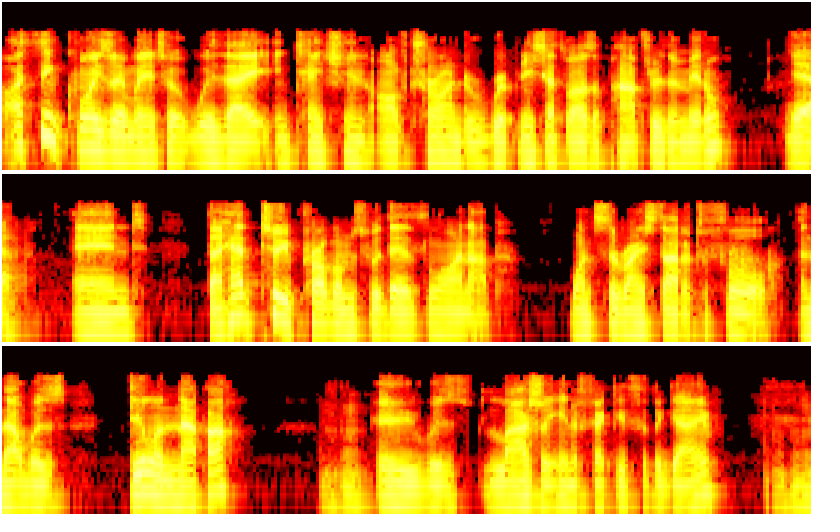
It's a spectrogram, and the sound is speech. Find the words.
I think Queensland went into it with a intention of trying to rip New South Wales apart through the middle. Yeah. And they had two problems with their lineup once the rain started to fall, and that was Dylan Napa, Mm-hmm. who was largely ineffective for the game, Mm-hmm.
